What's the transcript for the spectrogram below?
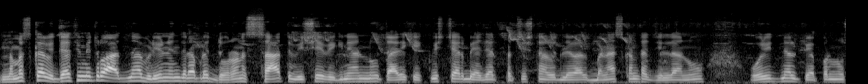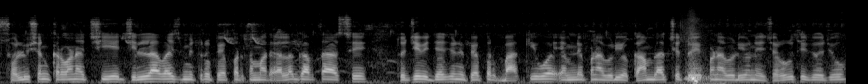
નમસ્કાર, વિદ્યાર્થી મિત્રો. આજના વિડીયોની અંદર આપણે ધોરણ સાત વિષય વિજ્ઞાનનું તારીખ એકવીસ ચાર બે હજાર પચીસના રોજ લેવા બનાસકાંઠા જિલ્લાનું ઓરિજિનલ પેપરનું સોલ્યુશન કરવાના છીએ. જિલ્લા વાઇઝ મિત્રો પેપર તમારે અલગ આવતા હશે. તો જે વિદ્યાર્થીઓને પેપર બાકી હોય, એમને પણ આ વીડિયો કામ લાગશે, તો એ પણ આ વિડીયોને જરૂરથી જોજો.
